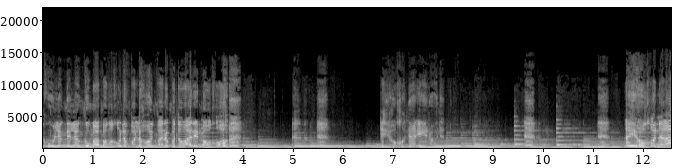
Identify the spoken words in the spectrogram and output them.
Kulang na lang gumabang ako ng palahon para patawarin mo ako. Ayoko na, Aaron. Ayoko na!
